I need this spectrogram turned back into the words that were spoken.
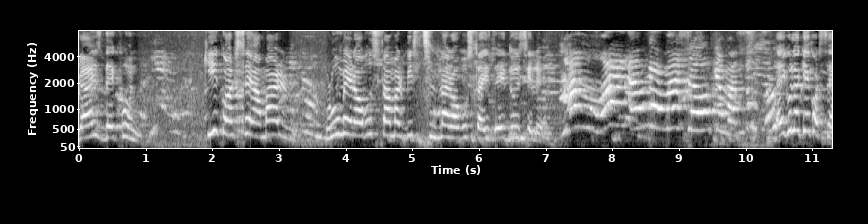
গাইস দেখুন কি করছে আমার রুমের অবস্থা আমার বিচ্ছিন্নার অবস্থা এই দুই ছেলে। এইগুলো কে করছে?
